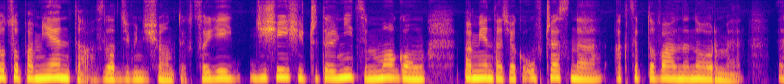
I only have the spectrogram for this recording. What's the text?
to, co pamięta z lat 90., co jej dzisiejsi czytelnicy mogą pamiętać jako ówczesne, akceptowalne normy, e,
